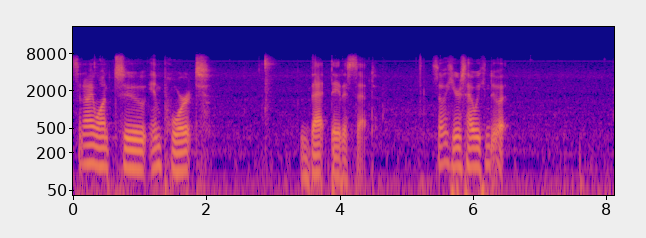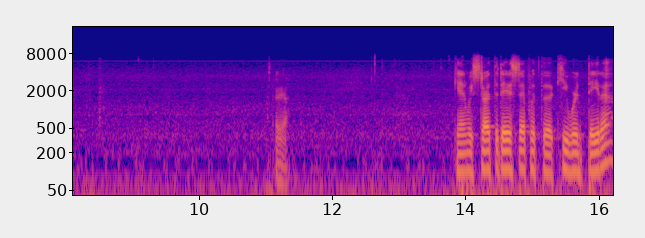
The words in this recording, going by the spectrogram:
So now I want to import that data set. So here's how we can do it. There we go. Again, we start the data step with the keyword data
